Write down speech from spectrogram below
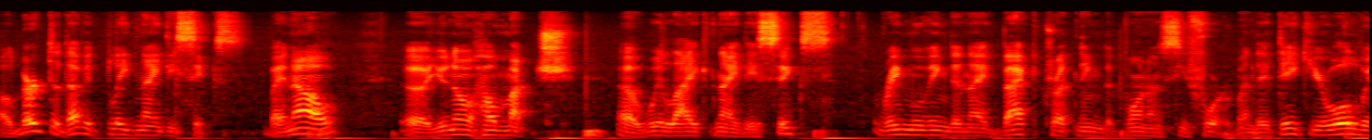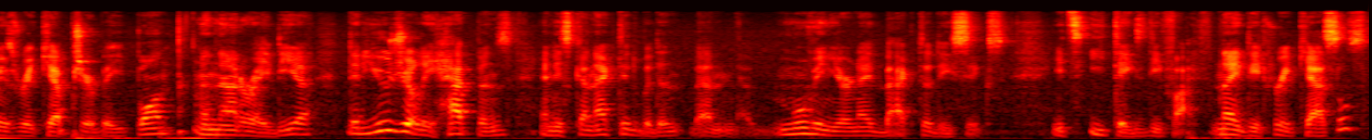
Alberto David played 96. By now, uh, you know how much uh, we like a6, removing the knight back, threatening the pawn on c4. When they take, you always recapture the pawn. Another idea that usually happens and is connected with um, moving your knight back to d6. It's e takes d5. Knight d3 castles.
